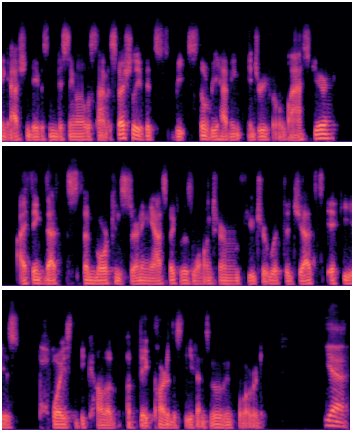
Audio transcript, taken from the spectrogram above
think Ashton Davis is missing all this time, especially if it's re- still rehabbing injury from last year. I think that's a more concerning aspect of his long term future with the Jets if he is poised to become a, a big part of this defense moving forward. Yeah,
